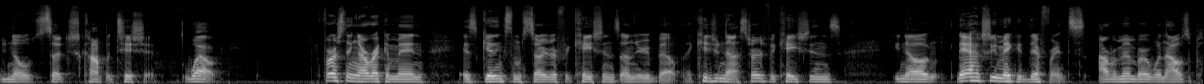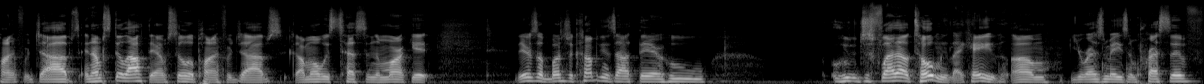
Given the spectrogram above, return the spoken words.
you know such competition? Well, first thing I recommend is getting some certifications under your belt. I kid you not, certifications you know, they actually make a difference. I remember when I was applying for jobs, and I'm still out there, I'm still applying for jobs. I'm always testing the market. There's a bunch of companies out there who who just flat out told me like, "Hey, um, your resume is impressive.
